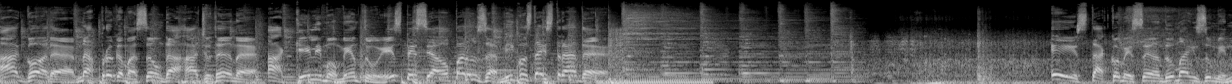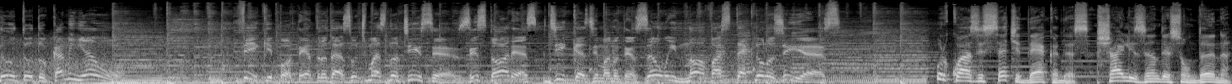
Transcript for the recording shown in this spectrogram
Agora, na programação da Rádio Dana, aquele momento especial para os amigos da estrada. Está começando mais um minuto do caminhão. Fique por dentro das últimas notícias, histórias, dicas de manutenção e novas tecnologias. Por quase sete décadas, Charles Anderson Dana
